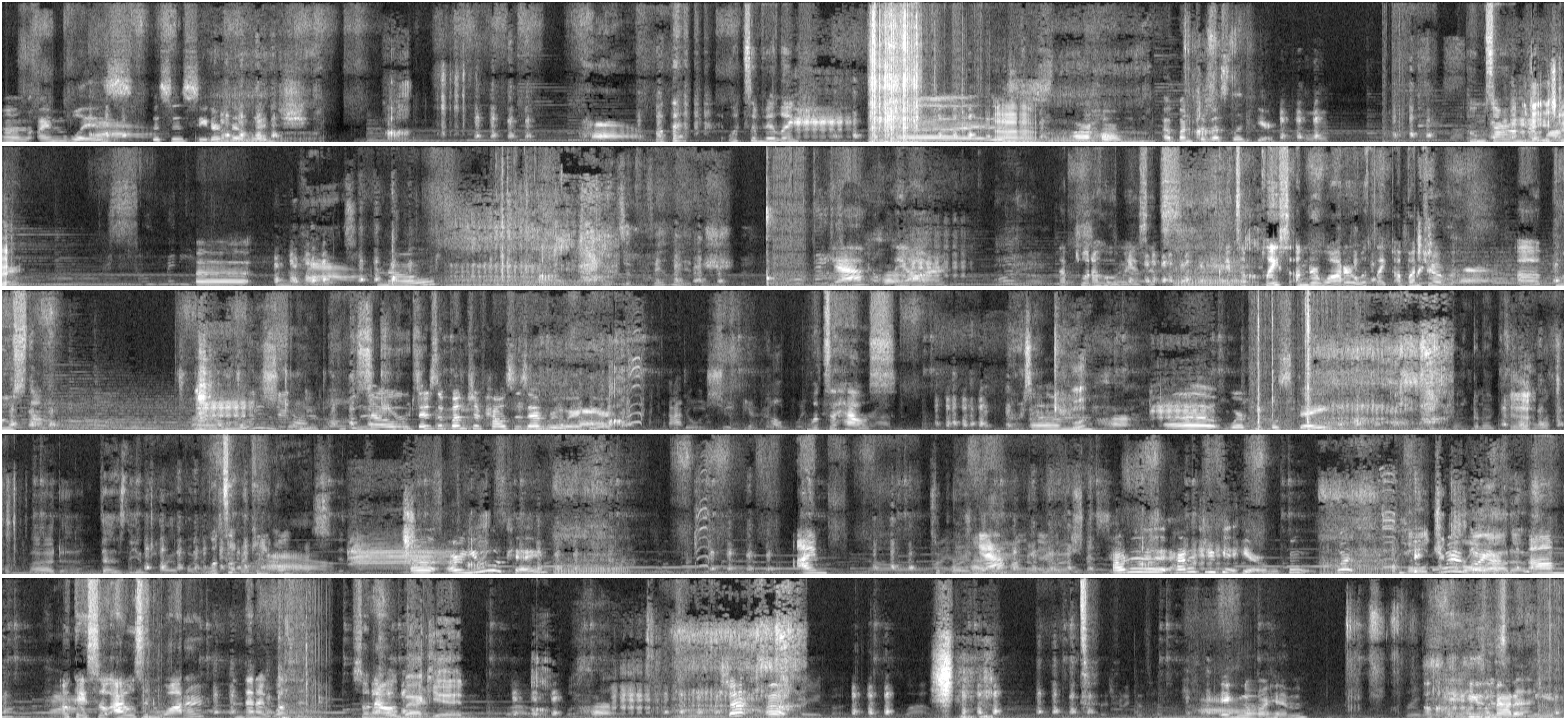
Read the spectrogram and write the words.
Um, I'm Liz. This is Cedar Village. What the? What's a village? Uh, this Uh. is our home. A bunch of us live here. Homes are get used to it. Uh, n- no. It's a village. Yeah, they are. That's what a home is. It's it's a place underwater with like a bunch of uh blue stuff. No, there's a bunch of houses everywhere here. That can help with What's a house? Um, uh, where people stay. Not gonna Yeah. up a murder. That is the entire point. of What's a having people? House. Uh, are you okay? I'm Surprising. Yeah? I'm gonna be honest. How did how did you get here? Who? What? The hole you What is crawl going out on? of. um okay, so I was in water and then I wasn't. So now Go I'm back here. in. Shut up! Ignore him. Really. Okay. He's who's mad at me.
